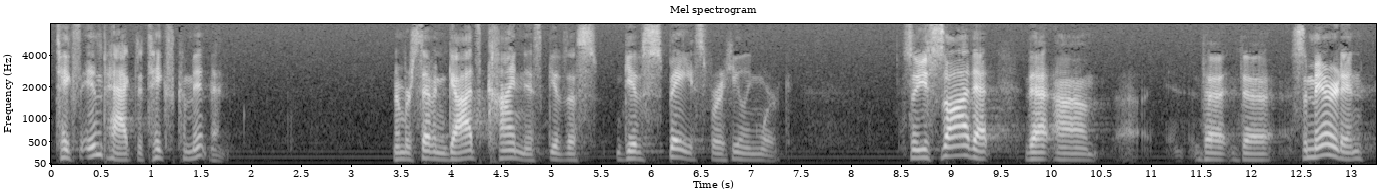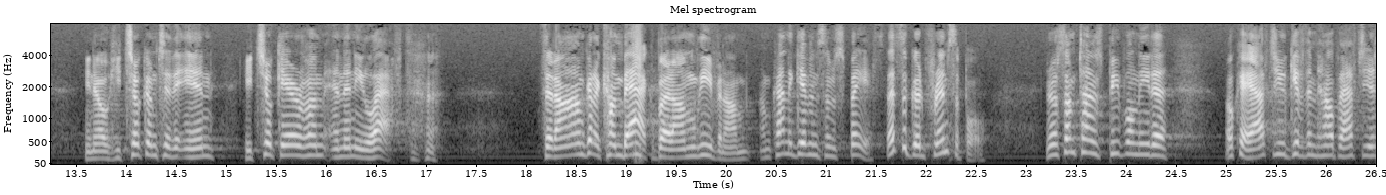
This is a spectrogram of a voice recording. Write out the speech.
it takes impact, it takes commitment. Number seven, God's kindness gives us gives space for a healing work. So you saw that that um, uh, the the Samaritan, you know, he took him to the inn, he took care of him, and then he left. Said, I'm going to come back, but I'm leaving. I'm I'm kind of giving some space. That's a good principle. You know, sometimes people need a okay after you give them help, after you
